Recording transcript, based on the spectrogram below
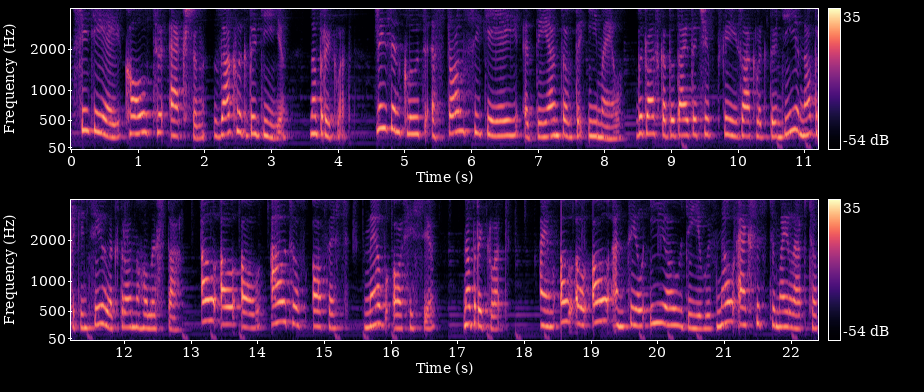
CTA – Call to Action – заклик до дії. Наприклад, Please include a strong CTA at the end of the email. Будь ласка, додайте чіткий заклик до дії наприкінці електронного листа. OOO – Out of Office – не в офісі. Наприклад, I'm OOO until EOD with no access to my laptop.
